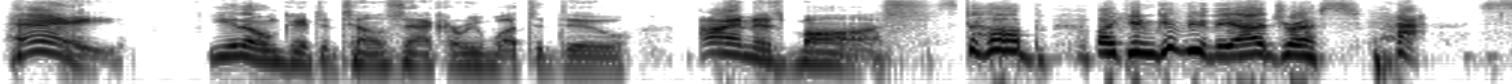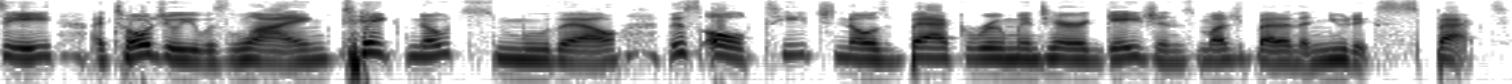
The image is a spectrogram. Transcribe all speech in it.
Hey! You don't get to tell Zachary what to do. I'm his boss. Stop! I can give you the address. Ha! See, I told you he was lying. Take notes, Smooth Al. This old teach knows backroom interrogations much better than you'd expect.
